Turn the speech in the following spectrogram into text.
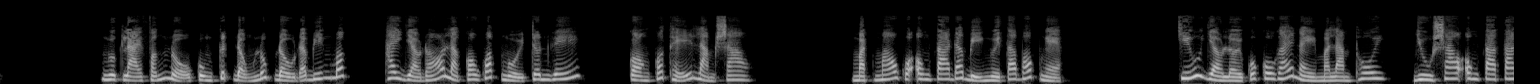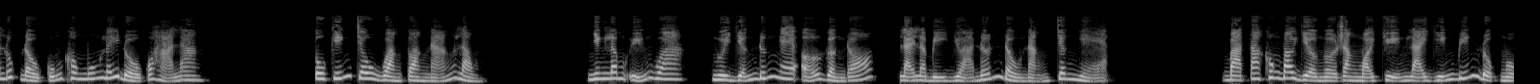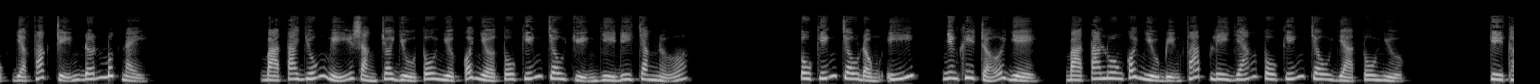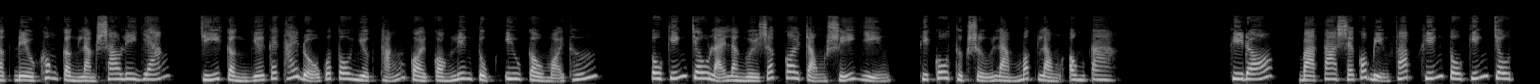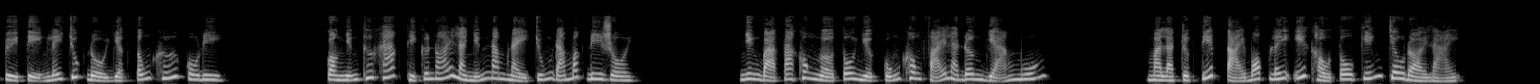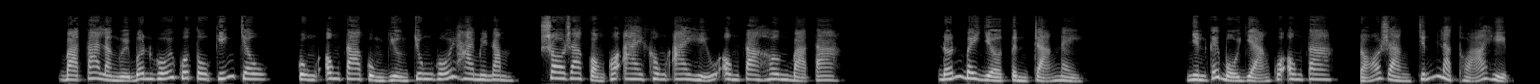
Ngược lại phẫn nộ cùng kích động lúc đầu đã biến mất, thay vào đó là co quắp ngồi trên ghế. Còn có thể làm sao? Mạch máu của ông ta đã bị người ta bóp nghẹt. Chiếu vào lời của cô gái này mà làm thôi, dù sao ông ta ta lúc đầu cũng không muốn lấy đồ của hạ lan. Tô kiến châu hoàn toàn nản lòng. Nhưng lâm uyển hoa người vẫn đứng nghe ở gần đó, lại là bị dọa đến đầu nặng chân nhẹ. Bà ta không bao giờ ngờ rằng mọi chuyện lại diễn biến đột ngột và phát triển đến mức này. Bà ta vốn nghĩ rằng cho dù tô nhược có nhờ tô kiến châu chuyện gì đi chăng nữa. Tô kiến châu đồng ý, nhưng khi trở về, bà ta luôn có nhiều biện pháp ly gián tô kiến châu và tô nhược. Kỳ thật đều không cần làm sao ly gián, chỉ cần với cái thái độ của tô nhược thẳng còi còn liên tục yêu cầu mọi thứ tô kiến châu lại là người rất coi trọng sĩ diện, thì cô thực sự làm mất lòng ông ta. Khi đó, bà ta sẽ có biện pháp khiến tô kiến châu tùy tiện lấy chút đồ vật tống khứ cô đi. Còn những thứ khác thì cứ nói là những năm này chúng đã mất đi rồi. Nhưng bà ta không ngờ tô nhược cũng không phải là đơn giản muốn, mà là trực tiếp tại bóp lấy yết hầu tô kiến châu đòi lại. Bà ta là người bên gối của tô kiến châu, cùng ông ta cùng giường chung gối hai mươi năm so ra còn có ai không ai hiểu ông ta hơn bà ta. Đến bây giờ tình trạng này, nhìn cái bộ dạng của ông ta, rõ ràng chính là thỏa hiệp.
